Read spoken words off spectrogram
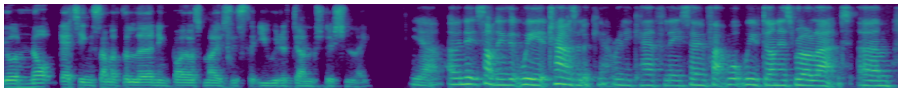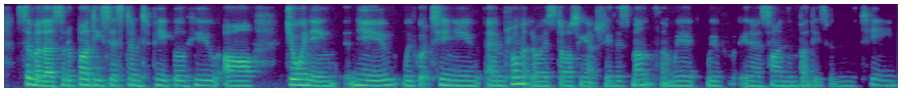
you're not getting some of the learning by osmosis that you would have done traditionally. Yeah, and it's something that we at Trowers are looking at really carefully. So, in fact, what we've done is roll out um, similar sort of buddy system to people who are joining new. We've got two new employment lawyers starting actually this month, and we we've you know assigned them buddies within the team.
